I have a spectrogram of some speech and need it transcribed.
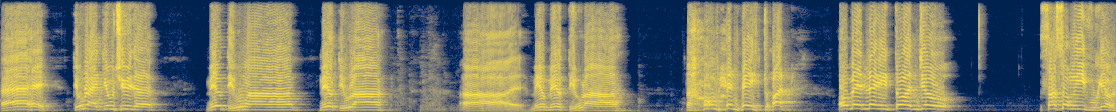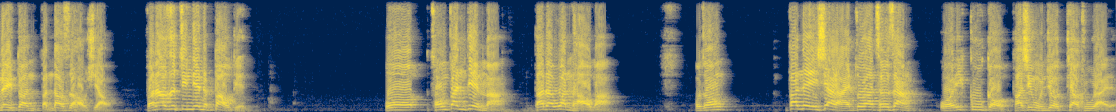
哎，丢来丢去的，没有丢吗？没有丢啦，哎，没有没有丢啦。那后面那一段，后面那一段就他送衣服给我那一段，反倒是好笑，反倒是今天的爆点。我从饭店嘛，他在万豪嘛，我从饭店一下来，坐在车上，我一 Google，他新闻就跳出来了。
